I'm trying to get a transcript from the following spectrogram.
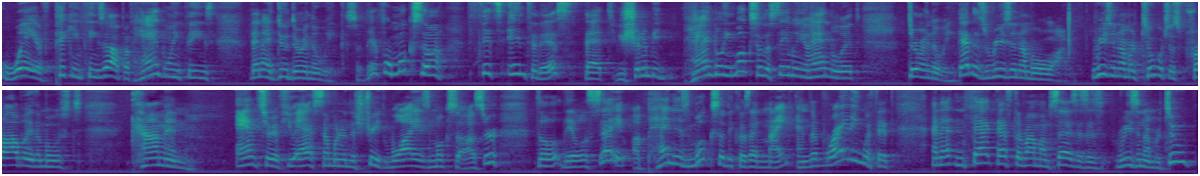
way of picking things up, of handling things than I do during the week. So therefore, muksa fits into this that you shouldn't be handling muksa the same way you handle it during the week. That is reason number one. Reason number two, which is probably the most common answer if you ask someone in the street why is muksa aser, they will say a pen is muksa because I might end up writing with it. And in fact, that's the Rambam says is reason number two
